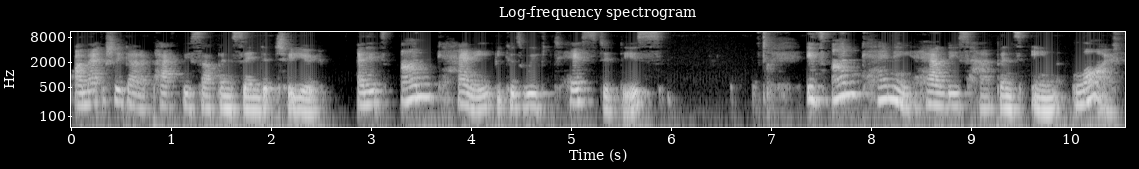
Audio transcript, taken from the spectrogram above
I'm actually going to pack this up and send it to you. And it's uncanny because we've tested this. It's uncanny how this happens in life.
